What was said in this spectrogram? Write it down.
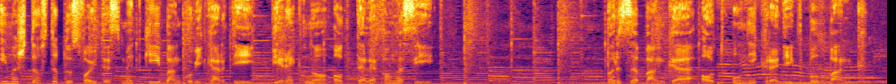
имаш достъп до своите сметки и банкови карти директно от телефона си. Бърза банка от Unicredit Bullbank.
